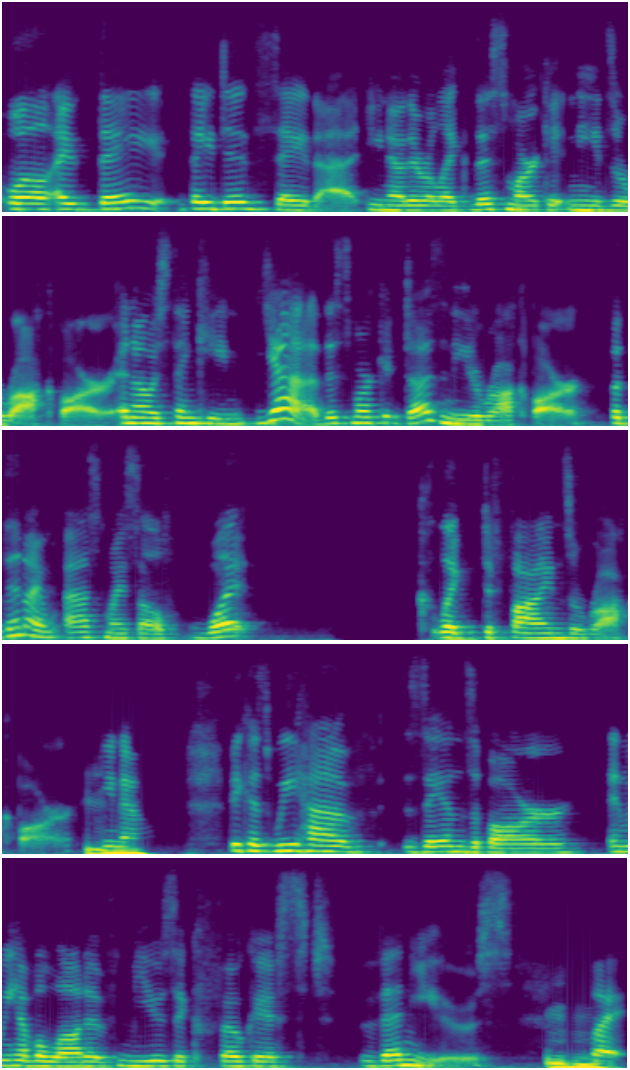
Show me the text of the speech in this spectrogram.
well, I, they they did say that. You know, they were like, this market needs a rock bar, and I was thinking, yeah, this market does need a rock bar. But then I asked myself, what like defines a rock bar? Mm-hmm. You know, because we have Zanzibar and we have a lot of music focused venues, mm-hmm. but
